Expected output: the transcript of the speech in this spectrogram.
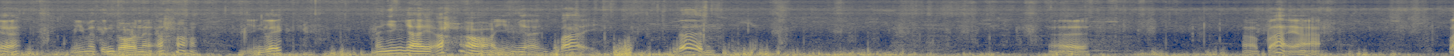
เหรอมีมาถึงก่อนนะอ้าวยิงเล็กนะยิงใหญ่อ้าวยิงใหญ่ไปเดินเออเอาไปอะไป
